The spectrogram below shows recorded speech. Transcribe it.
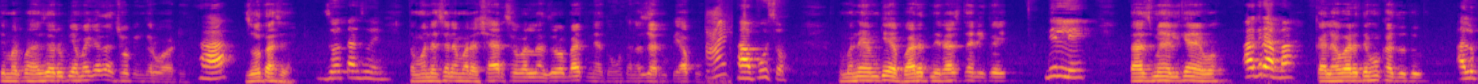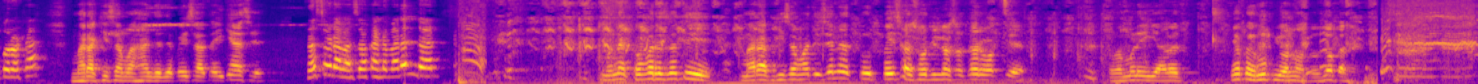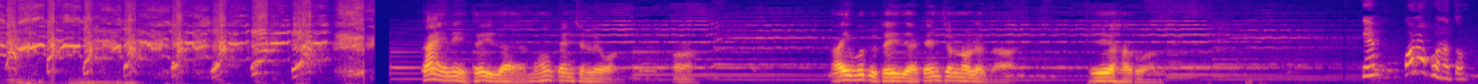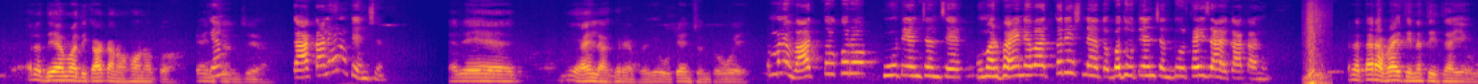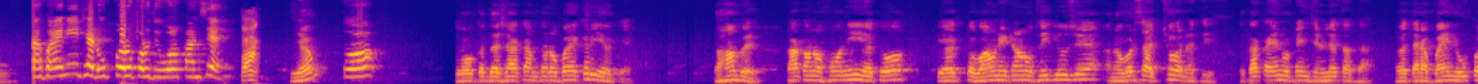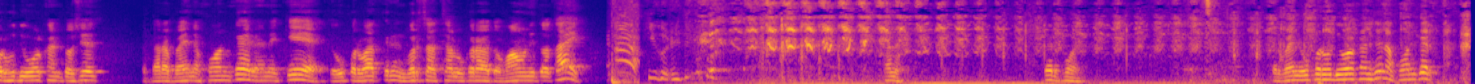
તે મારા પાસે હજાર રૂપિયા માંગ્યા હતા શોપિંગ કરવા હતું હા? જોતા છે. જોતા જોઈને તો મને છે ને મારા ચાર સવાલના જવાબ આપ ને તો હું તને હજાર રૂપિયા આપું. હા પૂછો. મને એમ કે ભારતની રાજધાની કઈ? દિલ્હી. તાજમહેલ ક્યાં આવ્યો? આગ્રામાં. કાલ સવારે તે હું ખાધું હતું આલુ પરોઠા. મારા ખિસ્સામાં સાંજે જે પૈસા હતા એ ક્યાં છે? રસોડામાં ચોખાંડમાં અંદર મને ખબર જ હતી. મારા ખિસ્સામાંથી છે ને તું પૈસા છોડી લો છો દર વખતે. હવે મળી ગયા. હવે એક રૂપિયો નહોતો જો તને. કાંઈ નહીં થઈ જાય. એમાં શું ટેન્શન લેવાનું? હા. આ બધું થઈ જાય. ટેન્શન ન લેતા હા. એ સારું હાલ. કેમ? કોનો ફોન હતો? અરે દેહમાંથી કાકાનો ફોન હતો. ટેન્શન છે. કાકાને શું ટેન્શન અરે એ હાલા ઘરે ભાઈ એવું ટેન્શન તો હોય. મને વાત તો કરો શું ટેન્શન છે? હું મારા ભાઈને વાત કરીશ ને તો બધું ટેન્શન દૂર થઈ જાય કાકાનું. અરે તારા ભાઈથી નથી થાય એવું. તારા ભાઈની ઠેર ઉપર ઉપરથી ઓળખાણ છે. એમ તો તો કદાચ આ કામ તારો ભાઈ કરી શકે. તો સાંભળ, કાકાનો ફોન એ હતો કે એક તો વાવણી ટાણું થઈ ગયું છે અને વરસાદ છો નથી. તો કાકા એનું ટેન્શન લેતા હતા. હવે તારા ભાઈની ઉપર સુધી ઓળખાણ તો છે જ. તારા ભાઈને ફોન કર અને કે કે ઉપર વાત કરીને વરસાદ ચાલુ કરાવે તો વાવણી તો થાય. હાલે, કર ફોન તારા ભાઈની ઉપર સુધી ઓળખાણ છે ને ફોન કર.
